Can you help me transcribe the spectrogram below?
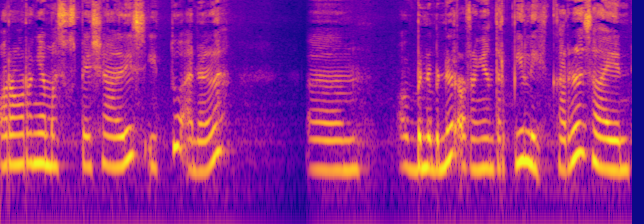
orang-orang yang masuk spesialis itu adalah em, oh, benar-benar orang yang terpilih. Karena selain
